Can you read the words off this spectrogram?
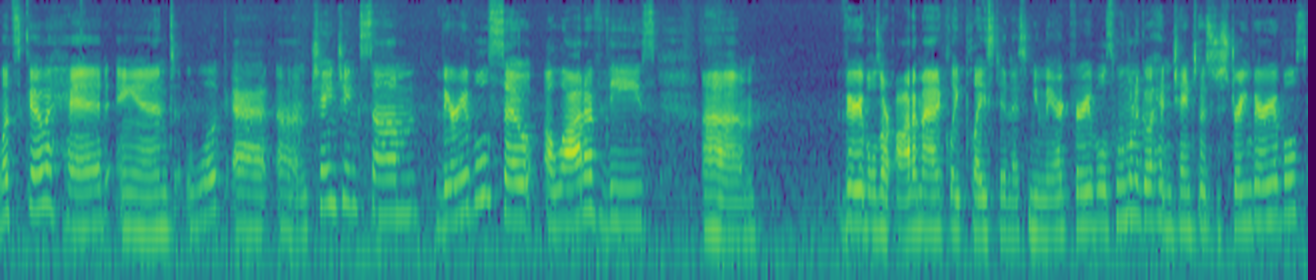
let's go ahead and look at um, changing some variables. So a lot of these um, variables are automatically placed in as numeric variables. We want to go ahead and change those to string variables.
